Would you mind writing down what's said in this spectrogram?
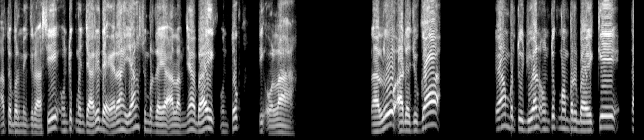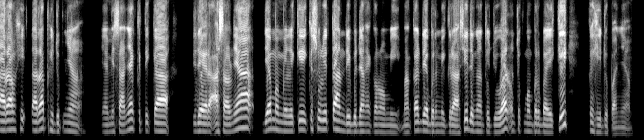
atau bermigrasi untuk mencari daerah yang sumber daya alamnya baik untuk diolah. Lalu ada juga yang bertujuan untuk memperbaiki taraf taraf hidupnya. Ya misalnya ketika di daerah asalnya dia memiliki kesulitan di bidang ekonomi, maka dia bermigrasi dengan tujuan untuk memperbaiki kehidupannya.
